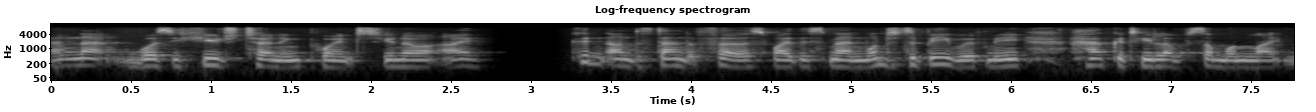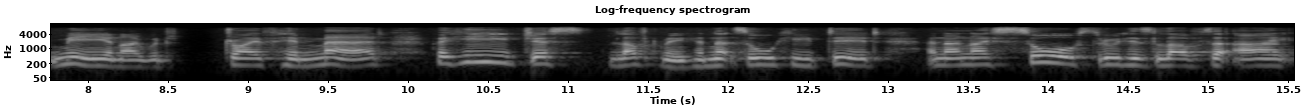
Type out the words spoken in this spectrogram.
And that was a huge turning point. You know, I couldn't understand at first why this man wanted to be with me. How could he love someone like me? And I would drive him mad, but he just loved me, and that's all he did. And then I saw through his love that I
